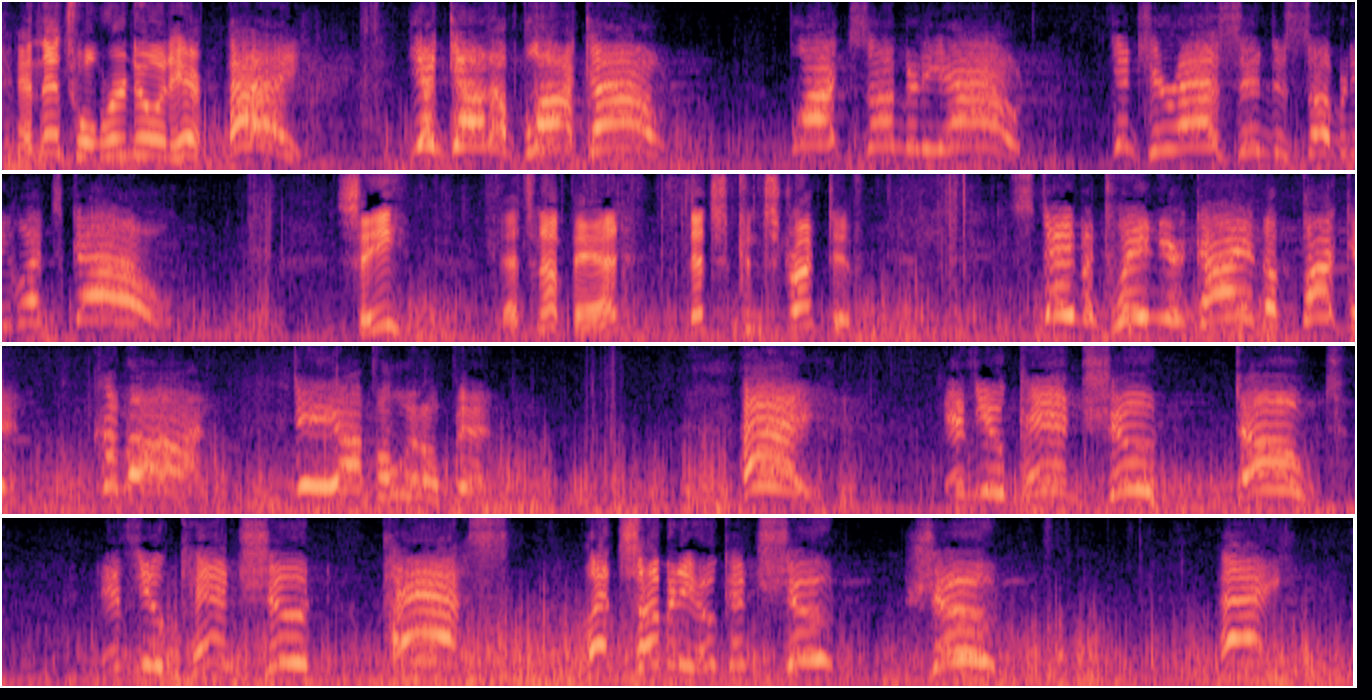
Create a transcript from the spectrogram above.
And that's what we're doing here. Hey! You gotta block out! Block somebody out! Get your ass into somebody, let's go! See? That's not bad. That's constructive. Stay between your guy and the bucket! Come on! D up a little bit! Hey! If you can't shoot, don't! If you can't shoot, pass! Let somebody who can shoot, shoot!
